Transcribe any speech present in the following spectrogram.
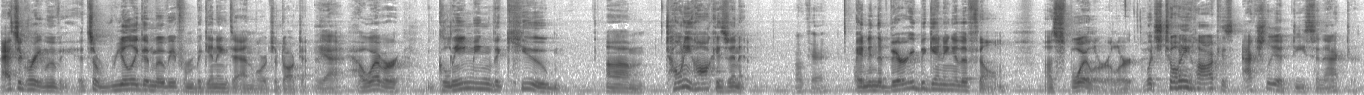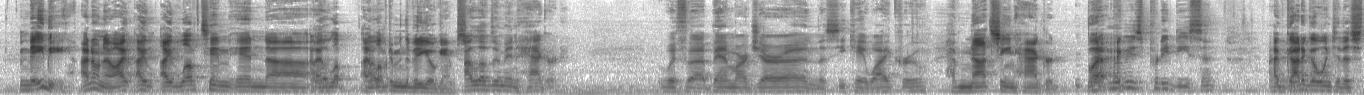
That's a great movie. It's a really good movie from beginning to end, Lords of Dogtown. Yeah. However, Gleaming the Cube, um, Tony Hawk is in it. Okay. And in the very beginning of the film, a spoiler alert, Which Tony Hawk is actually a decent actor. maybe I don't know. I I, I loved him in uh, I, love- I I loved him in the video games. I loved him in Haggard with uh, Bam Margera and the CKY crew. have not seen Haggard, but that movie's pretty decent. I I've got to go into this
